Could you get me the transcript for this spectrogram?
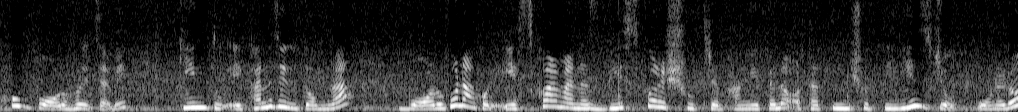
খুব বড় হয়ে যাবে। কিন্তু এখানে যদি তোমরা বর্গ না করে এ স্কোয়ার মাইনাস বি স্কোয়ারের সূত্রে ভাঙিয়ে ফেলো, অর্থাৎ তিনশো তিরিশ যোগ পনেরো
